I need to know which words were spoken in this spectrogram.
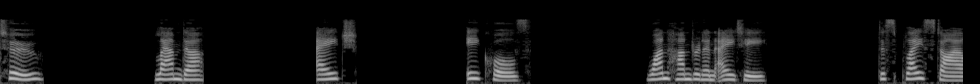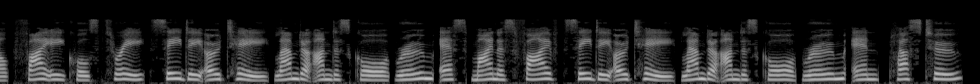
2 lambda h equals 180 display style phi equals 3 c dot lambda underscore room s minus 5 cdot lambda underscore room n plus 2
